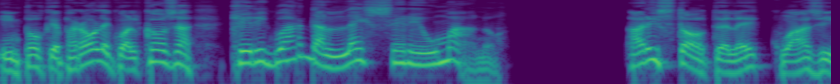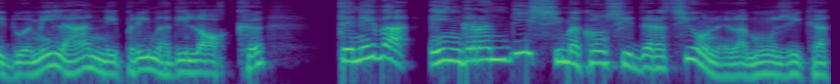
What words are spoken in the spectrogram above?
in poche parole qualcosa che riguarda l'essere umano. Aristotele, quasi duemila anni prima di Locke, teneva in grandissima considerazione la musica,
